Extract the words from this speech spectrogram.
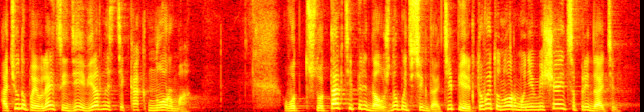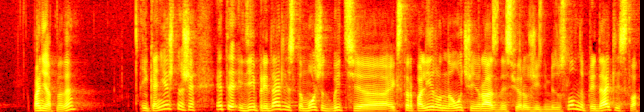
Отсюда появляется идея верности как норма. Вот что так теперь должно быть всегда. Теперь, кто в эту норму не вмещается, предатель. Понятно, да? И, конечно же, эта идея предательства может быть э, экстраполирована на очень разные сферы жизни. Безусловно, предательство,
